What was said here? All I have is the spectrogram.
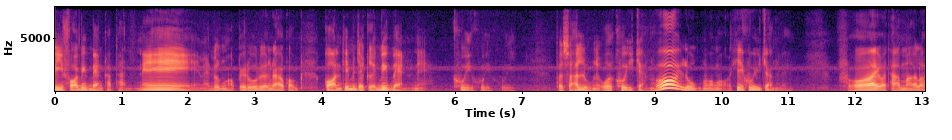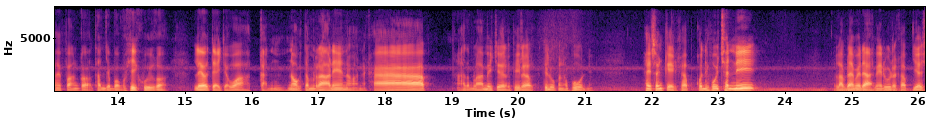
before Big Bang ครับท่าน นี่ลุงออกไปรู้เรื่องราวของก่อนที่มันจะเกิด Big Bang เนี่ย คุยคุยคุย ภาษาลุงเนี่ยโอ้ยคุยจัง โอ้ยลุงหัวงอขี้คุยจังเลยโอ้ยก็ถามมาก็เล่าให้ฟังก็ ท่านจะบอกว่าขี้คุยก็ แล้วแต่จะว่ากันนอกตำราแน่นอนนะครับ หาตำราไม่เจอที่เราที่ลุงกำลังพูดเนี่ยให้สังเกตครับ คนที่พูดเช่นนี้ รับได้ไม่ได้ไม่รู้นะครับ yes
